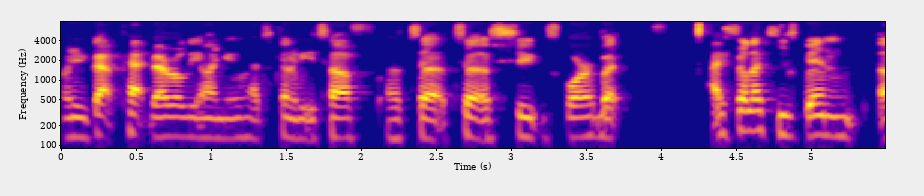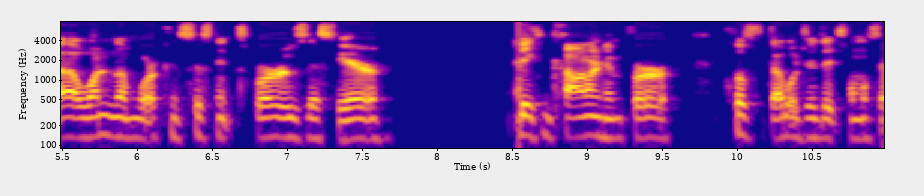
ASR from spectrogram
when you've got Pat Beverley on you, that's going to be tough uh, to to shoot and score. But I feel like he's been uh, one of the more consistent Spurs this year. They can count on him for close to double digits almost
